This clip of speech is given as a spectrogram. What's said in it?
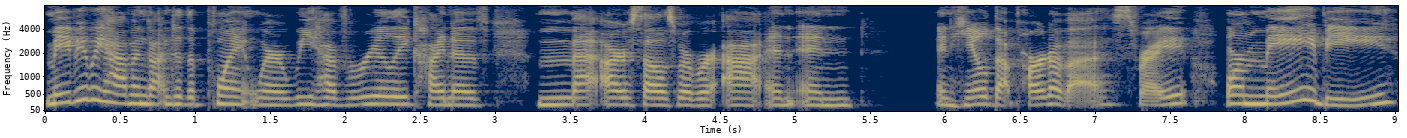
maybe we haven't gotten to the point where we have really kind of met ourselves where we're at and and and healed that part of us, right? Or maybe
